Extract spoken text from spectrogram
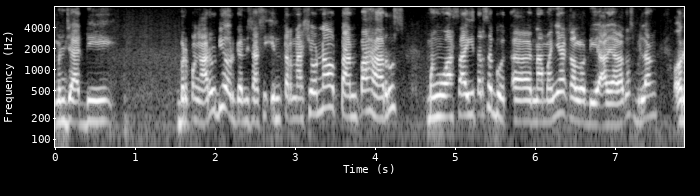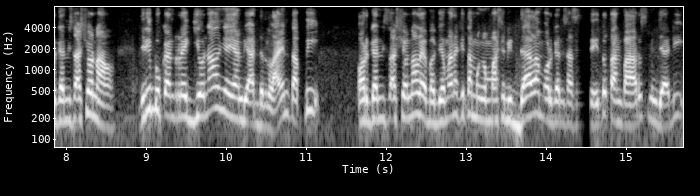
menjadi berpengaruh di organisasi internasional tanpa harus menguasai tersebut. Uh, namanya kalau di Alialatos bilang organisasional. Jadi bukan regionalnya yang di underline, tapi organisasional ya bagaimana kita mengemasnya di dalam organisasi itu tanpa harus menjadi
